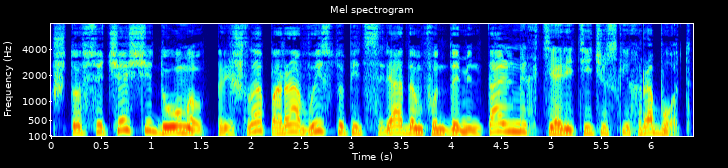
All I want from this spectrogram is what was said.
что все чаще думал, пришла пора выступить с рядом фундаментальных теоретических работ.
